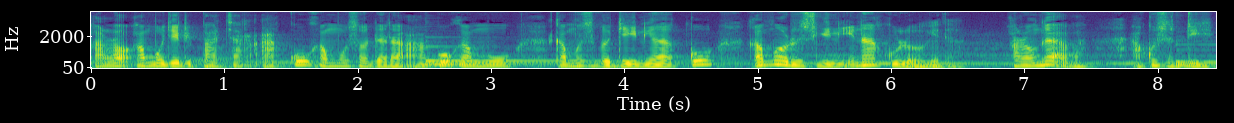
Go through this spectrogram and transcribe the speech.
kalau kamu jadi pacar aku kamu saudara aku kamu kamu sebagai ini aku kamu harus giniin aku loh gitu kalau enggak apa aku sedih,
